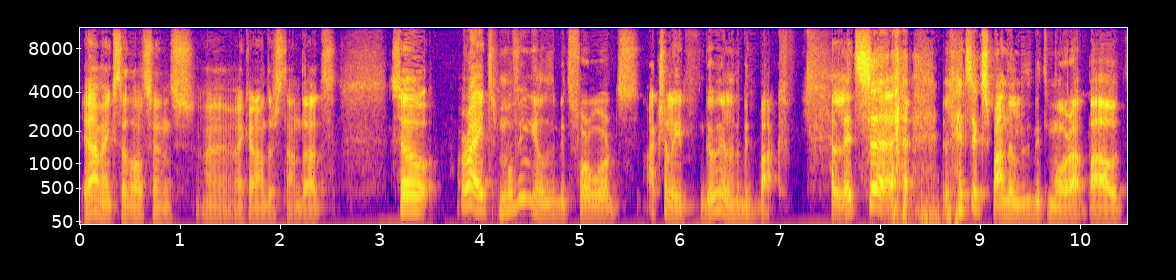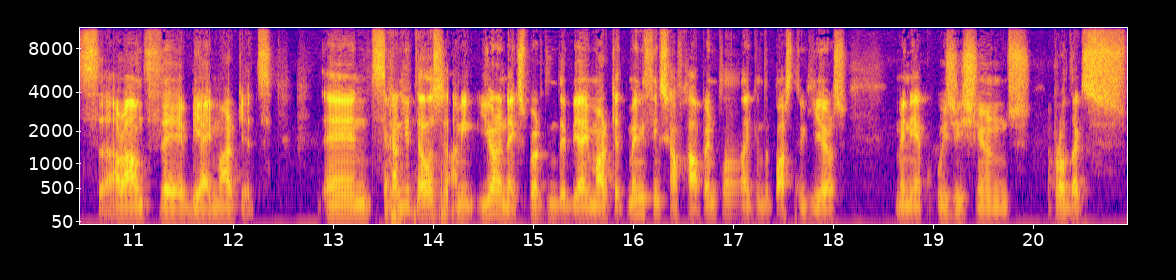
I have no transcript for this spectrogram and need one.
Yeah, makes total sense. I can understand that. So all right, moving a little bit forward, actually going a little bit back. Let's uh, let's expand a little bit more about uh, around the BI market. And can you tell us? I mean, you're an expert in the BI market. Many things have happened, like in the past two years. Many acquisitions, products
